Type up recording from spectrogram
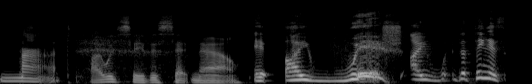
mad. I would see this set now. It. I wish. I. w- The thing is,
